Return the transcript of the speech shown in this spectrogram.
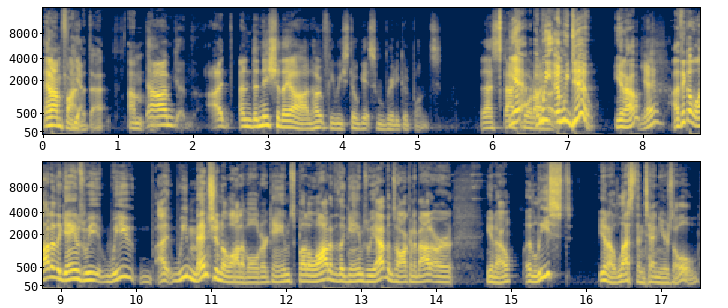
and I'm fine Yeah. with that. Um, Um, I, and the niche they are, and hopefully we still get some really good ones. That's that's yeah, what I and we hope. and we do. You know, yeah. I think a lot of the games we we I, we mentioned a lot of older games, but a lot of the games we have been talking about are, you know, at least you know less than ten years old.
